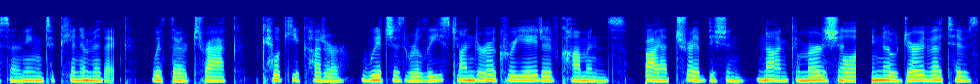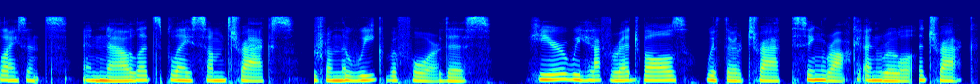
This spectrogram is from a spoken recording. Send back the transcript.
Listening to Kinematic with their track Cookie Cutter, which is released under a Creative Commons by attribution, non-commercial, no derivatives license. And now let's play some tracks from the week before this. Here we have Red Balls with their track Sing Rock and Roll a track,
